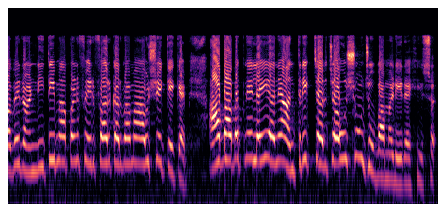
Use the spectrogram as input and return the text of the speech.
હવે રણનીતિમાં પણ ફેરફાર કરવામાં આવશે કે કેમ? આ બાબતને લઈ અને આંતરિક ચર્ચાઓ શું જોવા મળી રહી છે?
